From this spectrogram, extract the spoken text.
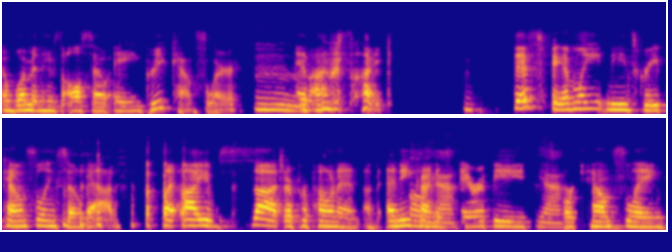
a woman who's also a grief counselor, mm. and I was like, this family needs grief counseling so bad. like I am such a proponent of any oh, kind yeah. of therapy yeah. or counseling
